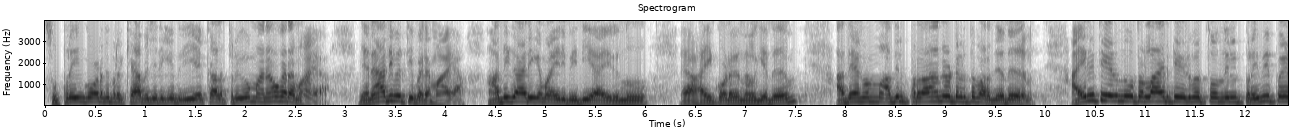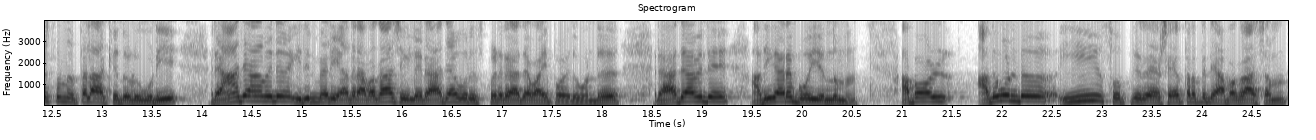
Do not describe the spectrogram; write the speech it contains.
സുപ്രീം കോടതി പ്രഖ്യാപിച്ചിരിക്കുന്ന വിധിയേക്കാൾ എത്രയോ മനോഹരമായ ജനാധിപത്യപരമായ ആധികാരികമായ ഒരു വിധിയായിരുന്നു ഹൈക്കോടതി നൽകിയത്. അദ്ദേഹം അതിൽ പ്രധാനമായിട്ട് എടുത്ത് പറഞ്ഞത് ആയിരത്തി എഴുന്നൂറ്റി തൊള്ളായിരത്തി എഴുപത്തൊന്നിൽ പ്രിവി പേഴ്സൺ നിർത്തലാക്കിയതോടുകൂടി രാജാവിന് ഇതിന്മേൽ യാതൊരു അവകാശമില്ല രാജാവ് ഒരു സ്പീഡ് രാജാവായി പോയതുകൊണ്ട് രാജാവിന്റെ അധികാരം പോയി എന്നും. അപ്പോൾ അതുകൊണ്ട് ഈ സ്വത്ത് ക്ഷേത്രത്തിന്റെ അവകാശം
